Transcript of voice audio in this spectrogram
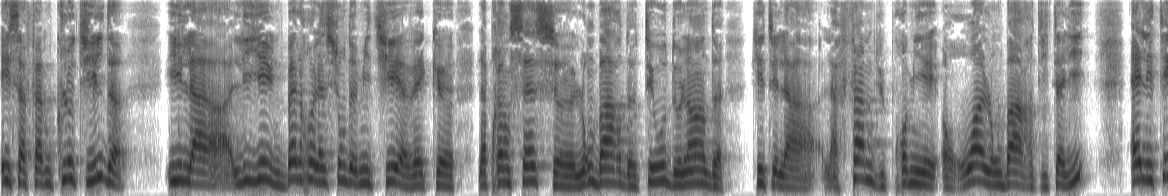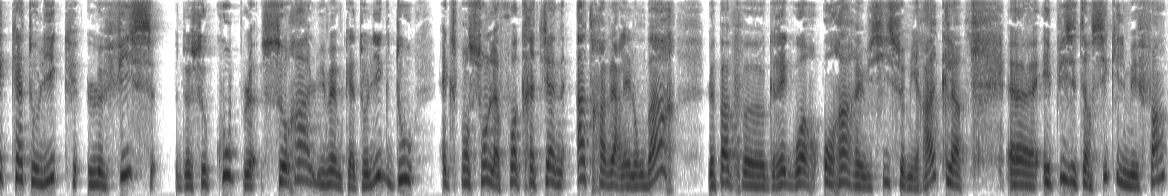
et sa femme Clotilde. Il a lié une belle relation d'amitié avec euh, la princesse euh, lombarde Théo de l'Inde, qui était la, femme du premier roi lombard d'Italie. Elle était catholique. Le fils de ce couple sera lui-même catholique, d'où expansion de la foi chrétienne à travers les Lombards. Le pape euh, Grégoire aura réussi ce miracle. et puis c'est ainsi qu'il met fin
